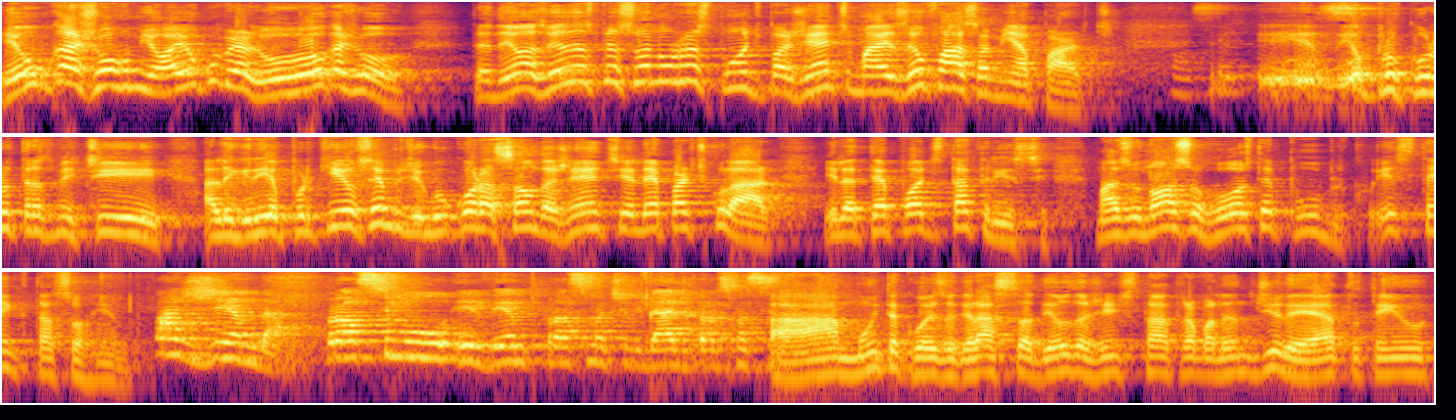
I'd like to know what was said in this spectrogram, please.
Eu, o cachorro me olha, eu converso, ô cachorro, entendeu? Às vezes as pessoas não respondem pra gente, mas eu faço a minha parte. E eu procuro transmitir alegria, porque eu sempre digo, o coração da gente ele é particular, ele até pode estar triste, mas o nosso rosto é público, esse tem que estar sorrindo. Agenda, próximo evento, próxima atividade, próxima semana. Ah, muita coisa, graças a Deus a gente está trabalhando direto, tenho,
